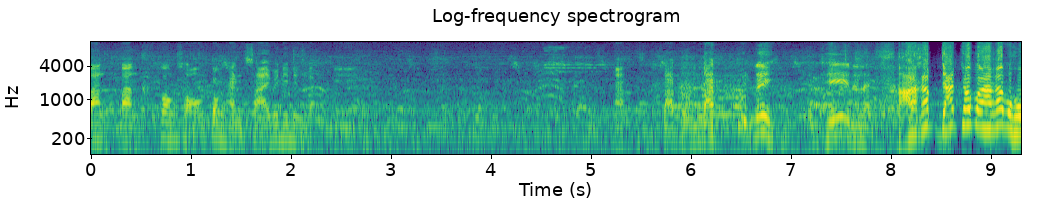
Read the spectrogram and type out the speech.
บ้างบ้างบ้างกล้องสองกล้องหันซ้ายไปนิดนึงแบบอะตัดตัดตัดเลยโอเคนั่นแหละเอาละครับยัดเข้ามาครับโอ้โห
